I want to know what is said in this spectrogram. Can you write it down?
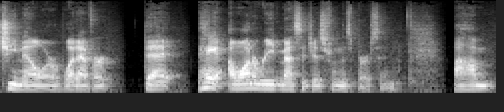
gmail or whatever that hey i want to read messages from this person. Um,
